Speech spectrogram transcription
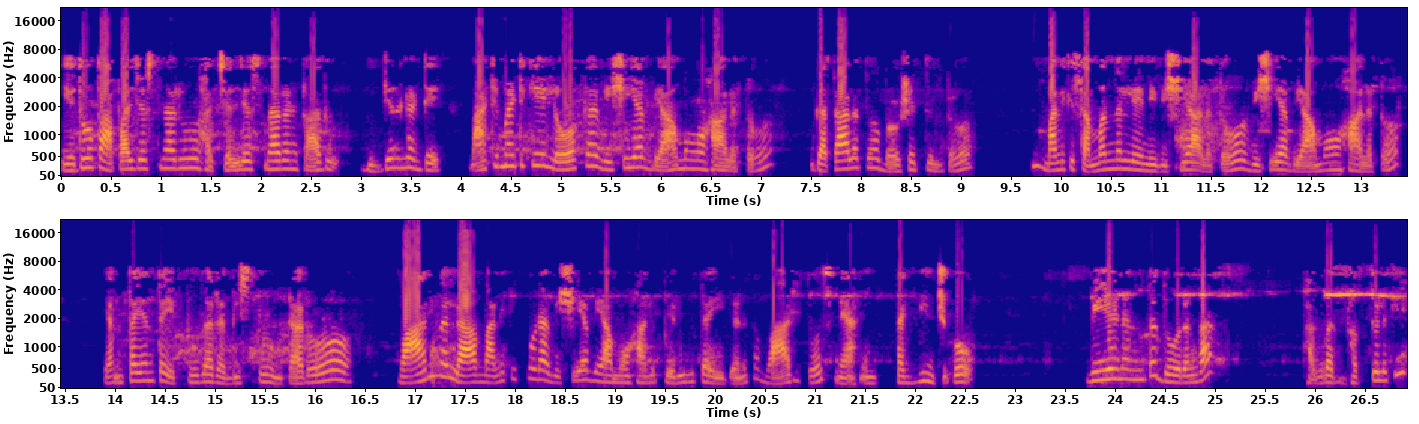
ఏదో పాపాలు చేస్తున్నారు హత్యలు చేస్తున్నారు అని కాదు. దుర్జనులు అంటే మాటి మాటికి లోక విషయ వ్యామోహాలతో గతాలతో భవిష్యత్తులతో మనకి సంబంధం లేని విషయాలతో విషయ వ్యామోహాలతో ఎంత ఎంత ఎక్కువగా రభిస్తూ ఉంటారో వారి వల్ల మనకి కూడా విషయ వ్యామోహాలు పెరుగుతాయి గనుక వారితో స్నేహం తగ్గించుకో. వీయనంత దూరంగా భగవద్భక్తులకి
